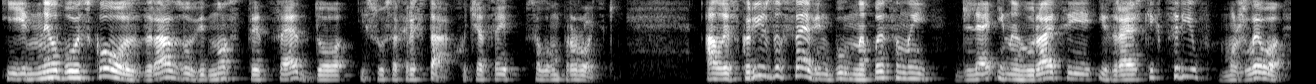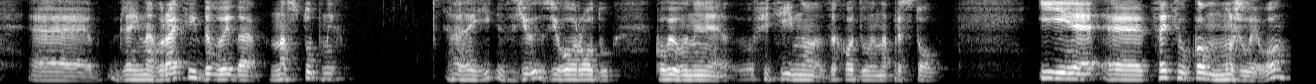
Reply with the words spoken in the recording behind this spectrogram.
І не обов'язково зразу відносити це до Ісуса Христа, хоча цей псалом пророцький. Але, скоріш за все, він був написаний для інаугурації ізраїльських царів, можливо, е, для інаугурації Давида, наступних е, з його роду, коли вони офіційно заходили на престол. І е, це цілком можливо.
